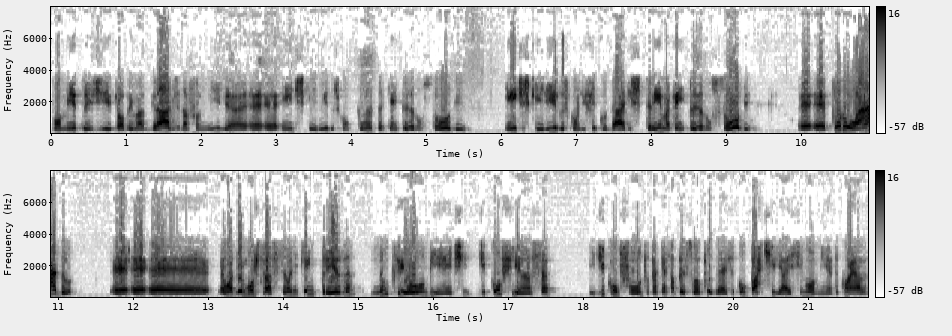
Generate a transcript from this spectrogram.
momentos de problemas graves na família, é, é, entes queridos com câncer que a empresa não soube, entes queridos com dificuldade extrema que a empresa não soube. É, é por um lado, é, é, é, uma demonstração de que a empresa não criou um ambiente de confiança e de conforto para que essa pessoa pudesse compartilhar esse momento com ela.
